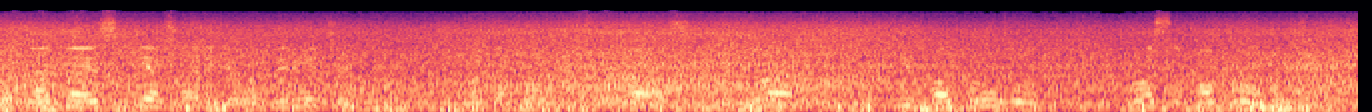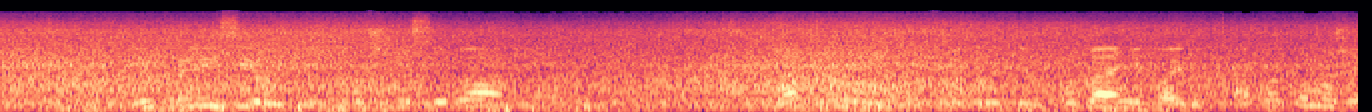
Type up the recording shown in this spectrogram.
Вот одна из схем, смотрите, вы берете в этом положении раз, два, и по кругу, просто по кругу. Импровизируйте. Ушли сюда, по кругу закрутили, куда они пойдут. А потом уже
